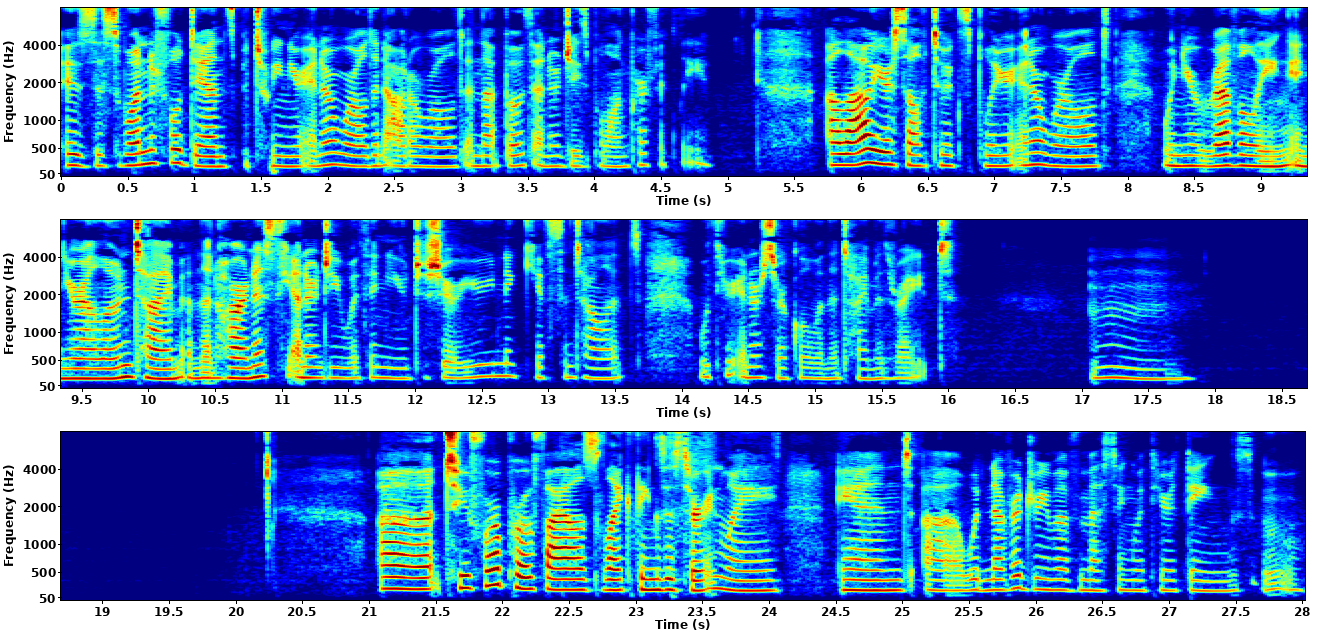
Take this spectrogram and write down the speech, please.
is this wonderful dance between your inner world and outer world, and that both energies belong perfectly. Allow yourself to explore your inner world when you're reveling in your alone time, and then harness the energy within you to share your unique gifts and talents with your inner circle when the time is right. Mm. Uh, two four profiles like things a certain way and uh, would never dream of messing with your things. Ooh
